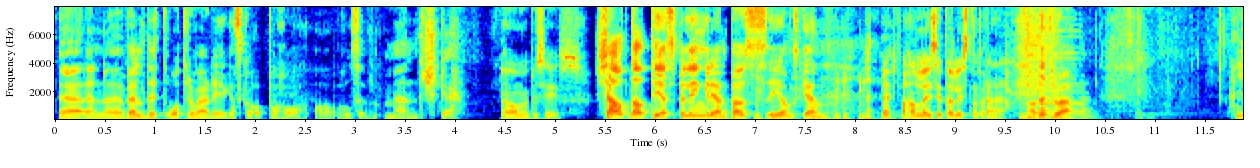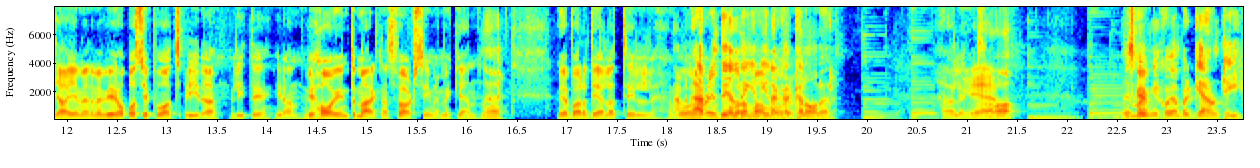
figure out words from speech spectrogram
är en väldigt åtråvärdig egenskap att ha, ha hos en människa. Ja, men precis. Shoutout till Jesper Lindgren, puss i ömsken. För han lär ju sitta och lyssna på det här. Ja det tror jag. Jajamän, men vi hoppas ju på att sprida lite grann. Vi har ju inte marknadsfört så himla mycket än. Nej. Vi har bara delat till Ja, men det här blir en delning i mina kanaler. Härligt. Yeah. Ja. Det är ska- Mange Sjöberg Guarantee.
